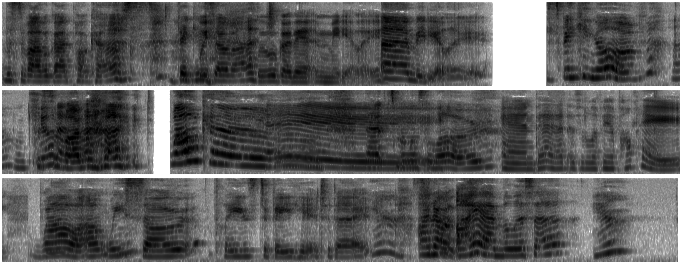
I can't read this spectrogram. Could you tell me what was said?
the Survival Guide podcast. Thank you We- so much. We will go there immediately. Uh, immediately. Speaking of oh, the. Survival Guide, welcome. Hey. That's Melissa Lowe. And that is Olivia Poppy. Wow, aren't we so pleased to be here today? Yeah. I know, I am Melissa, Yeah.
